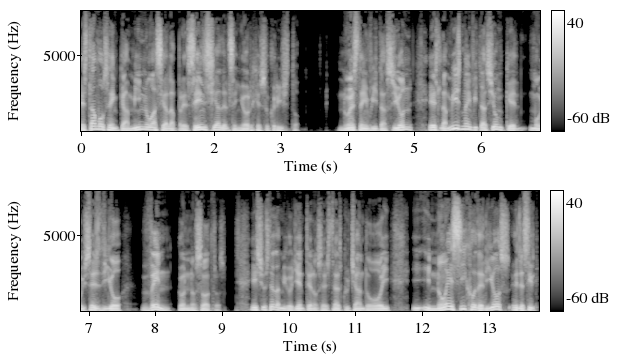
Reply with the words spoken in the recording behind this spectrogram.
Estamos en camino hacia la presencia del Señor Jesucristo. Nuestra invitación es la misma invitación que Moisés dio, ven con nosotros. Y si usted, amigo oyente, nos está escuchando hoy y, y, no es hijo de Dios, es decir,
